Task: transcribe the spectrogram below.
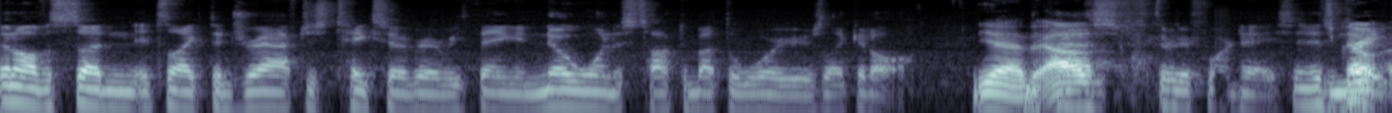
then all of a sudden it's like the draft just takes over everything and no one has talked about the Warriors like at all. Yeah, the I was past three or four days, and it's no, great.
